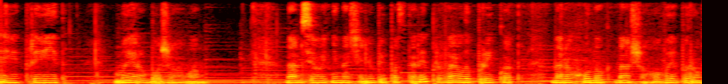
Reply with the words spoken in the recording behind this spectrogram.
Привіт-привіт! Миру Божого вам! Нам сьогодні наші любі пастори привели приклад на рахунок нашого вибору,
